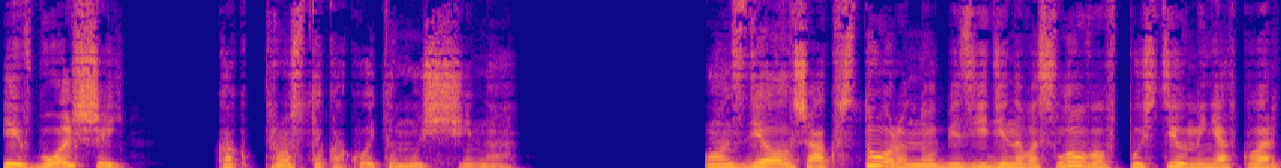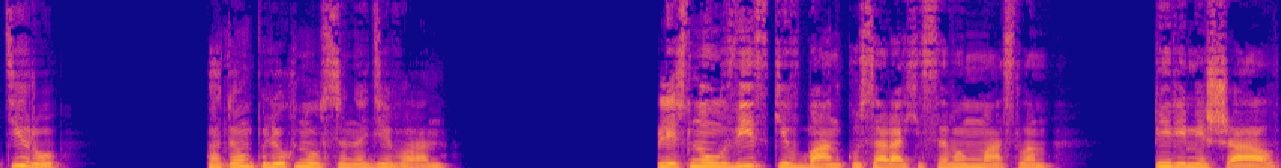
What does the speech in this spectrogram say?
и в большей — как просто какой-то мужчина. Он сделал шаг в сторону, без единого слова впустил меня в квартиру, потом плюхнулся на диван. Плеснул виски в банку с арахисовым маслом, перемешал,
